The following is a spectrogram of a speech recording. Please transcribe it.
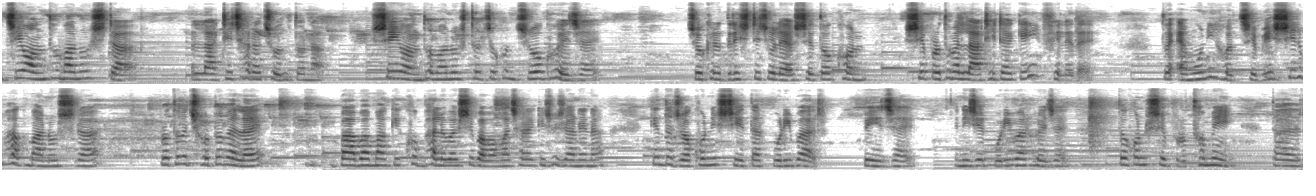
যে অন্ধ মানুষটা লাঠি ছাড়া চলতো না সেই অন্ধ মানুষটার যখন চোখ হয়ে যায়, চোখের দৃষ্টি চলে আসে, তখন সে প্রথমে লাঠিটাকেই ফেলে দেয়। তো এমনই হচ্ছে, বেশিরভাগ মানুষরা প্রথমে ছোটবেলায় বাবা মাকে খুব ভালোবাসে, বাবা মা ছাড়া কিছু জানে না। কিন্তু যখনই সে তার পরিবার পেয়ে যায়, নিজের পরিবার হয়ে যায়, তখন সে প্রথমেই তার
